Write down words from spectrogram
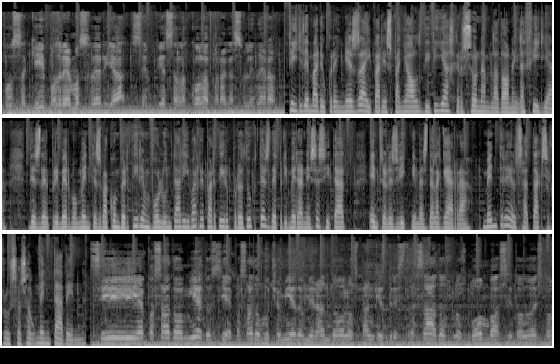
pues aquí podremos ver ya se empieza la cola para gasolinera. Fill de mare ucraïnesa i pare espanyol, vivia a Gerson amb la dona i la filla. Des del primer moment es va convertir en voluntari i va repartir productes de primera necessitat entre les víctimes de la guerra, mentre els atacs russos augmentaven. Sí, he pasado miedo, sí, he pasado mucho miedo mirando los tanques destrozados, los bombas y todo esto.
